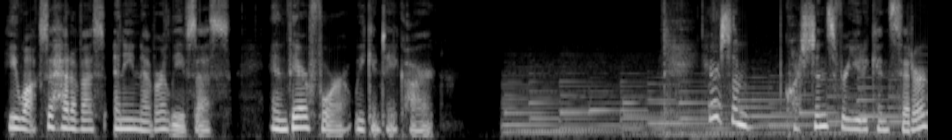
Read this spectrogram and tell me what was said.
He walks ahead of us and he never leaves us, and therefore we can take heart. Here are some questions for you to consider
